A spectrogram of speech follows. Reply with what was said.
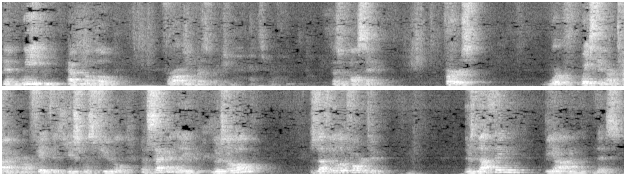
then we have no hope for our own resurrection. That's what Paul's saying. First, we're wasting our time. Our faith is useless, futile. But secondly, there's no hope. There's nothing to look forward to. There's nothing beyond this.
